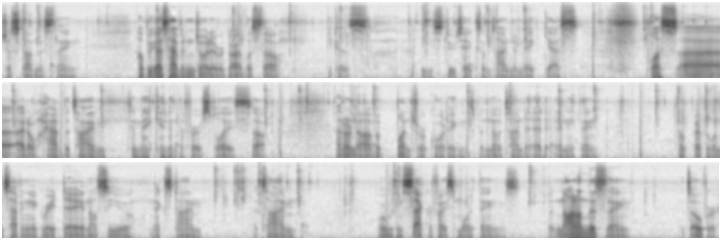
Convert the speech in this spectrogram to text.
just on this thing. Hope you guys haven't enjoyed it regardless though. Because these do take some time to make, yes. Plus, uh, I don't have the time to make it in the first place, so I don't know. I have a bunch of recordings, but no time to edit anything. Hope everyone's having a great day, and I'll see you next time. A time where we can sacrifice more things, but not on this thing. It's over.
